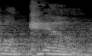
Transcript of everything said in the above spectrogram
Double kill.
